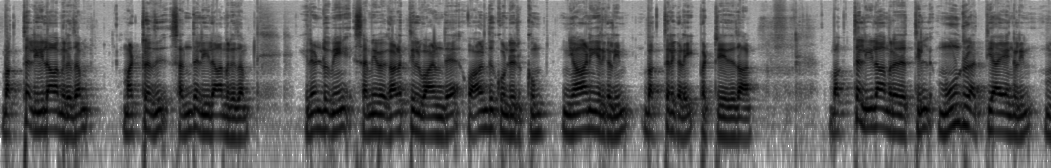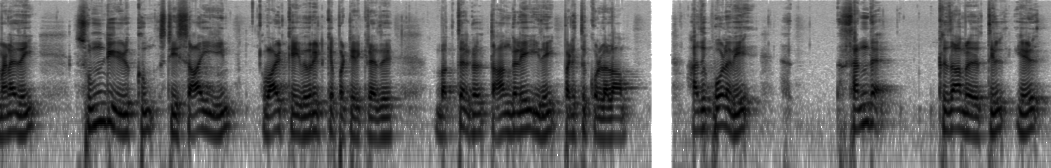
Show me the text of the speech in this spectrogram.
பக்த லீலாமிருதம் மற்றது சந்த லீலாமிருதம். இரண்டுமே சமீப காலத்தில் வாழ்ந்த வாழ்ந்து கொண்டிருக்கும் ஞானியர்களின் பக்தர்களை பற்றியதுதான். பக்த லீலாமிரதத்தில் மூன்று அத்தியாயங்களின் மனதை சுண்டி இழுக்கும் ஸ்ரீ சாயியின் வாழ்க்கை விவரிக்கப்பட்டிருக்கிறது. பக்தர்கள் தாங்களே இதை படித்து கொள்ளலாம். அதுபோலவே சந்த கிருதாமிரதத்தில் எழு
